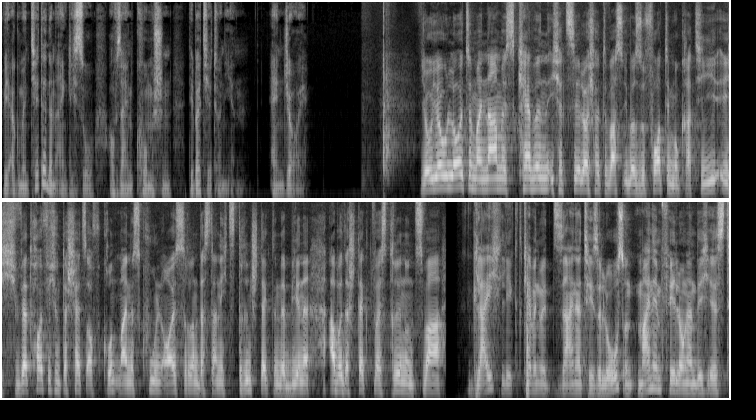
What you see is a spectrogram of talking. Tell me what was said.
wie argumentiert er denn eigentlich so auf seinen komischen Debattierturnieren? Enjoy! Yo, yo, Leute, mein Name ist Kevin. Ich erzähle euch heute was über Sofortdemokratie. Ich werde häufig unterschätzt aufgrund meines coolen Äußeren, dass da nichts drinsteckt in der Birne, aber da steckt was drin und zwar. Gleich legt Kevin mit seiner These los und meine Empfehlung an dich ist,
